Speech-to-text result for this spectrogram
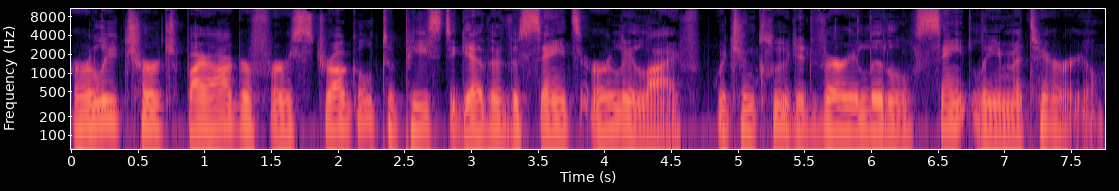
Early church biographers struggled to piece together the saint's early life, which included very little saintly material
